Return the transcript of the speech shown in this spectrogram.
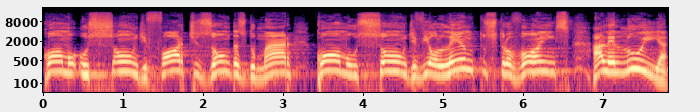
como o som de fortes ondas do mar, como o som de violentos trovões. Aleluia!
